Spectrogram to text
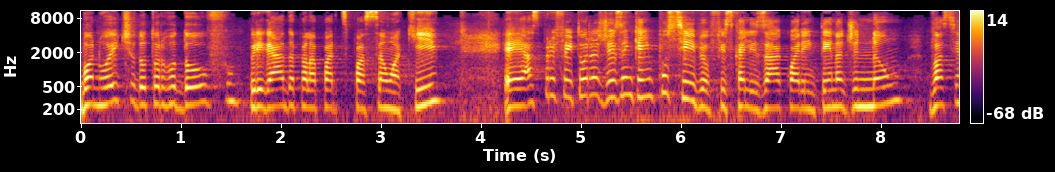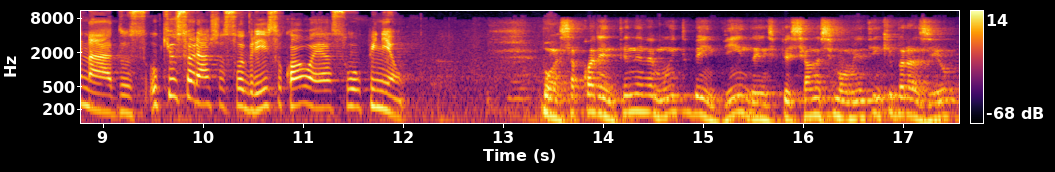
Boa noite, doutor Rodolfo. Obrigada pela participação aqui. É, as prefeituras dizem que é impossível fiscalizar a quarentena de não vacinados. O que o senhor acha sobre isso? Qual é a sua opinião? Bom, essa quarentena é muito bem-vinda, em especial nesse momento em que o Brasil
